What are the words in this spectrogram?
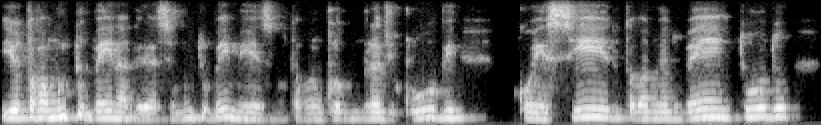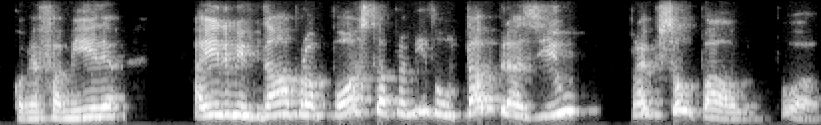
E eu estava muito bem na Grécia, muito bem mesmo. Estava num clube, um grande clube, conhecido, estava ganhando bem, tudo, com a minha família. Aí ele me dá uma proposta para mim voltar para o Brasil para ir para São Paulo. Pô,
